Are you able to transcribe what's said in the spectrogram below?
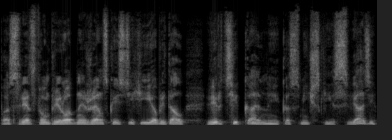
посредством природной женской стихии обретал вертикальные космические связи,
